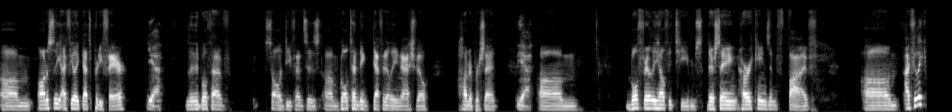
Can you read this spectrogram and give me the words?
Um, honestly, I feel like that's pretty fair. Yeah, They both have solid defenses. Um, goaltending, definitely Nashville, hundred percent. yeah. Um, both fairly healthy teams. They're saying Hurricanes in five. Um, I feel like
